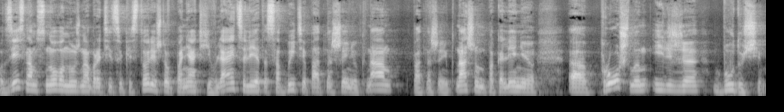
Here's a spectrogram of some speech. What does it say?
вот здесь нам снова нужно обратиться к истории, чтобы понять, является ли это событие по отношению к нам, по отношению к нашему поколению э, прошлым или же будущим.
